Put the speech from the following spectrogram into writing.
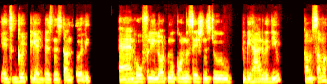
it's good to get business done early and hopefully a lot more conversations to to be had with you come summer.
